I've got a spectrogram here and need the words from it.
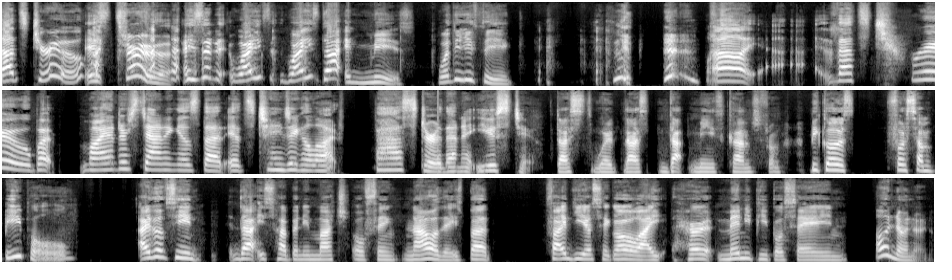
That's true. It's true. Isn't it? Why is why is that a myth? What do you think? well, uh, that's true, but my understanding is that it's changing a lot faster than it used to. That's where that's that myth comes from. Because for some people, I don't think that is happening much often nowadays. But five years ago, I heard many people saying, "Oh no, no, no,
